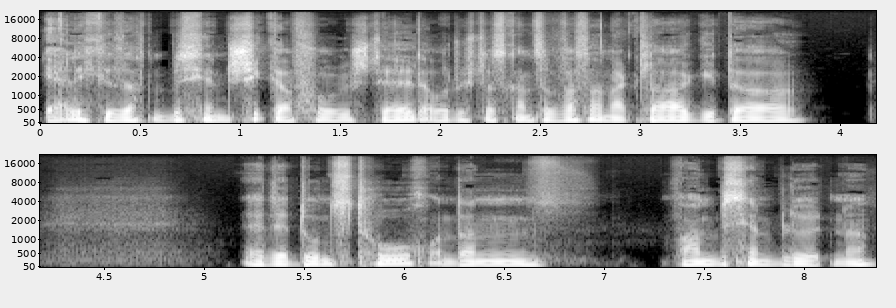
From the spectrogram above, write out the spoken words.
ehrlich gesagt, ein bisschen schicker vorgestellt, aber durch das ganze Wasser, na klar, geht da äh, der Dunst hoch und dann war ein bisschen blöd, ne?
